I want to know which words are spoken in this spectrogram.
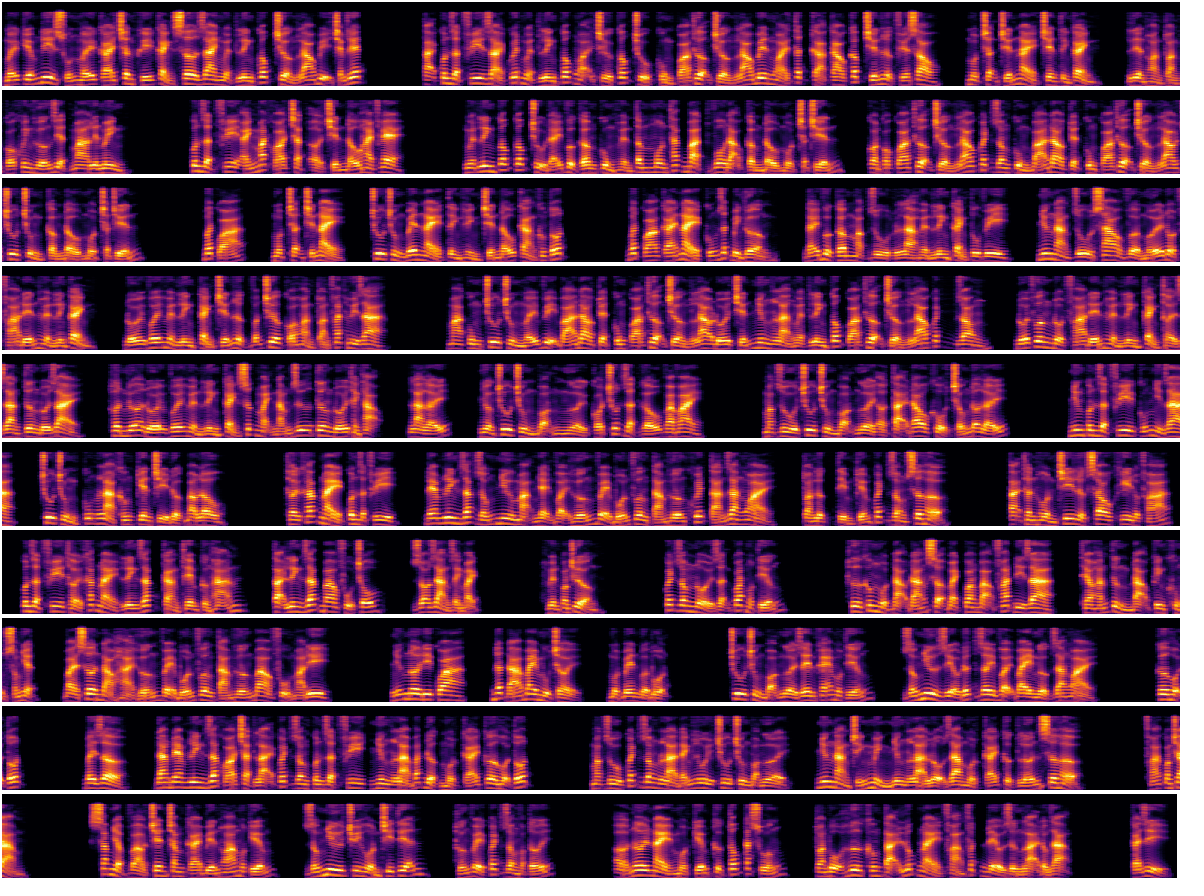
Mấy kiếm đi xuống mấy cái chân khí cảnh sơ giai nguyệt linh cốc trưởng lão bị chém giết. Tại quân giật phi giải quyết nguyệt linh cốc ngoại trừ cốc chủ cùng quá thượng trưởng lão bên ngoài tất cả cao cấp chiến lược phía sau một trận chiến này trên tình cảnh, liền hoàn toàn có khuynh hướng diệt ma liên minh. Quân giật phi ánh mắt khóa chặt ở chiến đấu hai phe. Nguyệt linh cốc cốc chủ đáy vực âm cùng huyền tâm môn thác bạt vô đạo cầm đầu một trận chiến, còn có quá thượng trưởng lao quách dong cùng bá đao tuyệt cung quá thượng trưởng lao chu trùng cầm đầu một trận chiến. Bất quá, một trận chiến này, chu trùng bên này tình hình chiến đấu càng không tốt. Bất quá cái này cũng rất bình thường, đáy vực âm mặc dù là huyền linh cảnh tu vi, nhưng nàng dù sao vừa mới đột phá đến huyền linh cảnh, đối với huyền linh cảnh chiến lược vẫn chưa có hoàn toàn phát huy ra. Mà cùng chu trùng mấy vị bá đao tuyệt cung quá thượng trường lao đối chiến nhưng là nguyệt linh cốc quá thượng trường lao quách rong đối phương đột phá đến huyền linh cảnh thời gian tương đối dài, hơn nữa đối với huyền linh cảnh sức mạnh nắm giữ tương đối thành thạo, là lấy, nhường chu trùng bọn người có chút giật gấu va vai. Mặc dù chu trùng bọn người ở tại đau khổ chống đỡ lấy, nhưng quân giật phi cũng nhìn ra, chu trùng cũng là không kiên trì được bao lâu. Thời khắc này quân giật phi đem linh giác giống như mạng nhện vậy hướng về bốn phương tám hướng khuyết tán ra ngoài, toàn lực tìm kiếm quách dòng sơ hở. Tại thần hồn chi lực sau khi đột phá, quân giật phi thời khắc này linh giác càng thêm cường hãn, tại linh giác bao phủ chỗ, rõ ràng rành mạch. Huyền quang trưởng. Quách dòng nổi giận quát một tiếng. Hư không một đạo đáng sợ bạch quang bạo phát đi ra theo hắn từng đạo kinh khủng sóng nhiệt, bài sơn đảo hải hướng về bốn phương tám hướng bao phủ mà đi. Những nơi đi qua, đất đá bay mù trời, một bên bờ bộn. Chu trùng bọn người rên khẽ một tiếng, giống như diều đứt dây vậy bay ngược ra ngoài. Cơ hội tốt. Bây giờ, đang đem linh giác khóa chặt lại quách dung quân giật phi, nhưng là bắt được một cái cơ hội tốt. Mặc dù quách dung là đánh lui chu trùng bọn người, nhưng nàng chính mình nhưng là lộ ra một cái cực lớn sơ hở. Phá quang trảm. Sắp nhập vào trên trăm cái biến hóa một kiếm, giống như truy hồn chi tiễn, hướng về quách dung vào tới. Ở nơi này một kiếm cực tốc cắt xuống, toàn bộ hư không tại lúc này phảng phất đều dừng lại đồng dạng cái gì?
